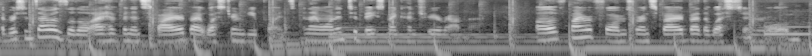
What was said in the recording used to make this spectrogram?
Ever since I was little, I have been inspired by Western viewpoints, and I wanted to base my country around that. All of my reforms were inspired by the Western world.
